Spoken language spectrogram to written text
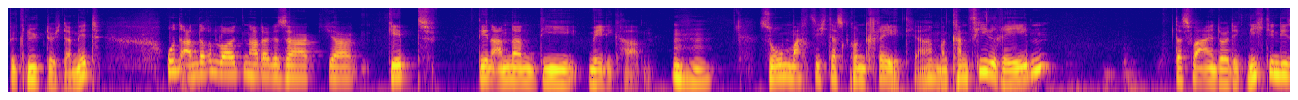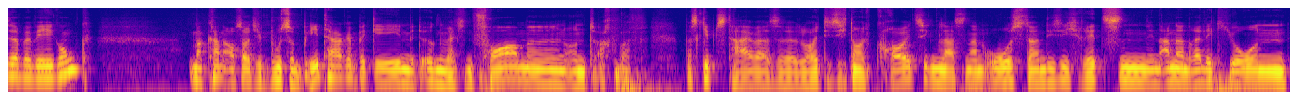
begnügt euch damit. Und anderen Leuten hat er gesagt, ja, gebt den anderen, die wenig haben. Mhm. so macht sich das konkret. Ja? Man kann viel reden, das war eindeutig nicht in dieser Bewegung. Man kann auch solche Buß- und B-Tage begehen mit irgendwelchen Formeln und ach, was, was gibt es teilweise? Leute, die sich noch kreuzigen lassen an Ostern, die sich ritzen in anderen Religionen,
